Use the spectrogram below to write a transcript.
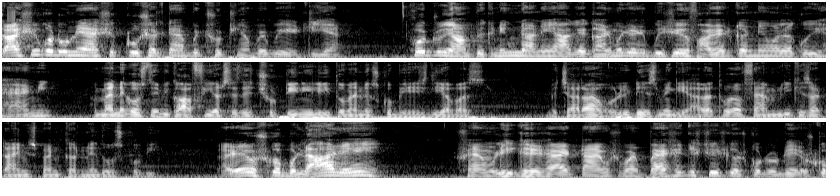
काशिफ को तूने ऐसे क्रूशल टाइम पे छुट्टियों पे भेज दिया खुद तू यहाँ पिकनिक बनाने आ गया घर में तेरे पीछे हिफाजत करने वाला कोई है नहीं। मैंने कहा उसने भी काफ़ी अरसे से छुट्टी नहीं ली तो मैंने उसको भेज दिया बस। बेचारा हॉलीडेज़ में गया हुआ है थोड़ा फैमिली के साथ टाइम स्पेंड करने दो उसको भी। अरे उसको बुला रे। फैमिली के साथ टाइम स्पेंड पैसे किस चीज़ के उसको तो दे उसको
